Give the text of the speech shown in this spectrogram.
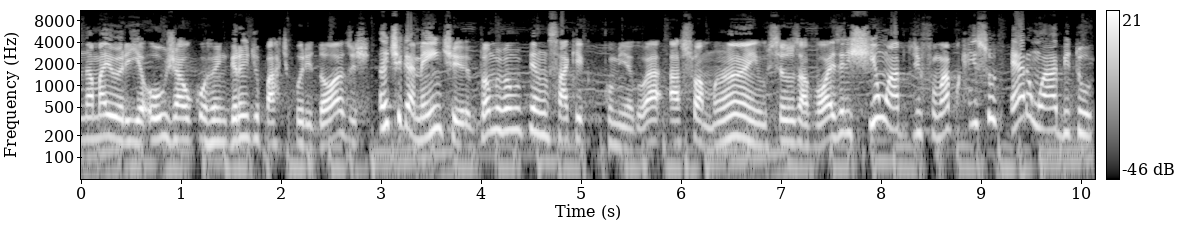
na maioria ou já ocorreu em grande parte por idosos, antigamente, vamos, vamos pensar aqui comigo, a, a sua mãe, os seus avós, eles tinham o hábito de fumar porque isso era um hábito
